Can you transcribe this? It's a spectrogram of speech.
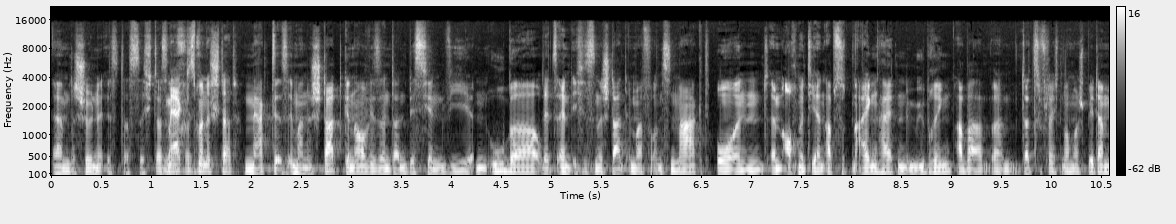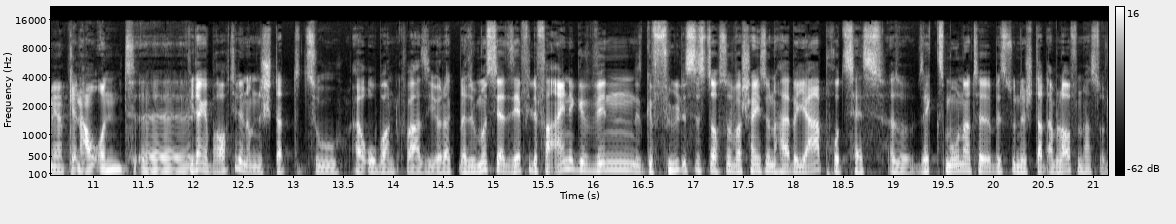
Ähm, das Schöne ist, dass sich das. Märkte ist immer eine Stadt. Märkte ist immer eine Stadt, genau. Wir sind dann ein bisschen wie ein Uber. Letztendlich ist eine Stadt immer für uns ein Markt und ähm, auch mit ihren absoluten Eigenheiten im Übrigen. Aber ähm, dazu vielleicht nochmal später mehr. Genau. Und äh, wie lange braucht ihr denn, um eine Stadt zu erobern quasi? Oder also du musst ja sehr viele Vereine gewinnen. Gefühlt ist es doch so wahrscheinlich so ein halbe Jahr Prozess. Also sechs Monate, bis du eine Stadt am Laufen hast, oder?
